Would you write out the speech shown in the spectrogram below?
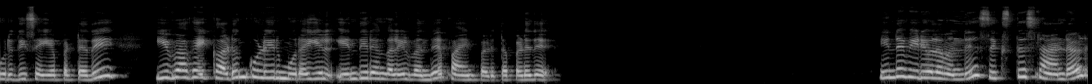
உறுதி செய்யப்பட்டது. இவ்வகை கடுங்குளிர் முறையில் எந்திரங்களில் வந்து பயன்படுத்தப்படுது. இந்த வீடியோவில் வந்து sixth standard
